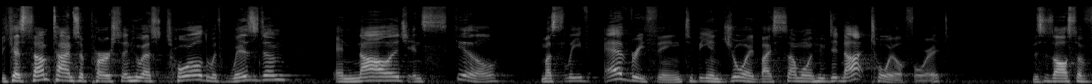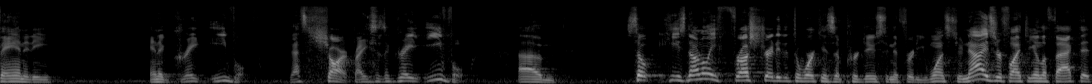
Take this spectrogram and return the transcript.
Because sometimes a person who has toiled with wisdom and knowledge and skill must leave everything to be enjoyed by someone who did not toil for it. This is also vanity and a great evil. That's sharp, right? He says a great evil. Um, so he's not only frustrated that the work isn't producing the fruit he wants to, now he's reflecting on the fact that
